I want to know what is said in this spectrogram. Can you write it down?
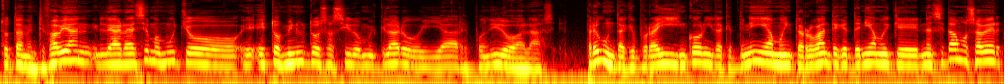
Totalmente. Fabián, le agradecemos mucho eh, estos minutos, ha sido muy claro y ha respondido a las preguntas que por ahí incógnitas que teníamos, interrogantes que teníamos y que necesitábamos saber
